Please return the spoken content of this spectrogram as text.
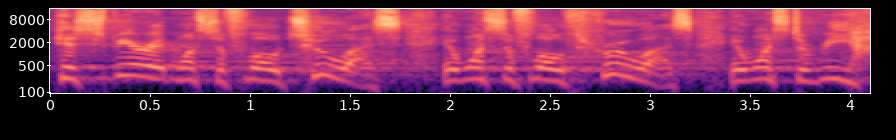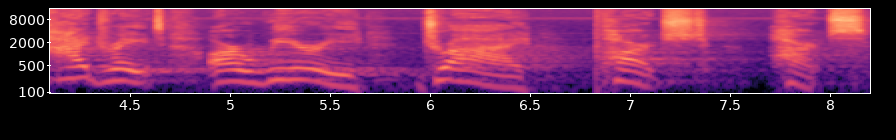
His Spirit wants to flow to us. It wants to flow through us. It wants to rehydrate our weary, dry, parched hearts.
